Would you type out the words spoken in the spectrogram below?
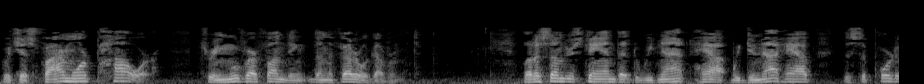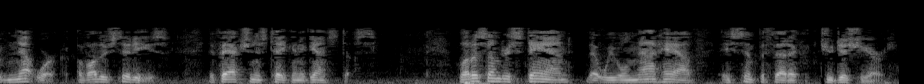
which has far more power to remove our funding than the federal government. Let us understand that we, have, we do not have the supportive network of other cities if action is taken against us. Let us understand that we will not have a sympathetic judiciary.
